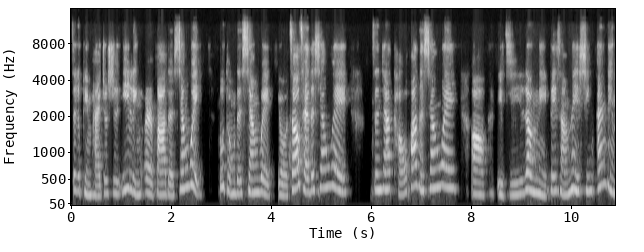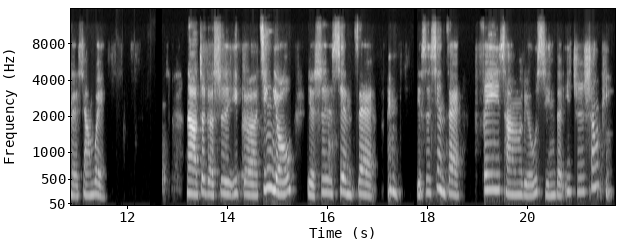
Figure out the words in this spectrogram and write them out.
这个品牌就是一零二八的香味，不同的香味，有招财的香味。增加桃花的香味啊，以及让你非常内心安定的香味。那这个是一个精油，也是现在 也是现在非常流行的一支商品，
